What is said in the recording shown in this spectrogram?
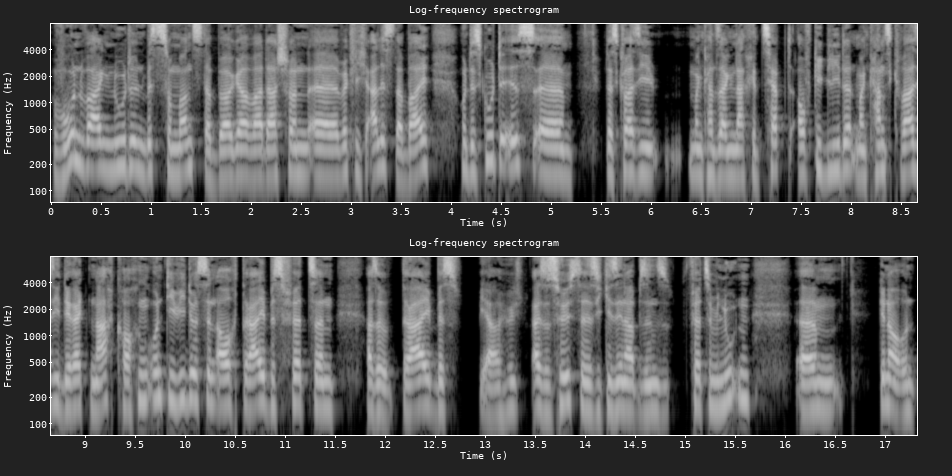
Wohnwagennudeln bis zum Monsterburger war da schon äh, wirklich alles dabei. Und das Gute ist, äh, das quasi, man kann sagen, nach Rezept aufgegliedert, man kann es quasi direkt nachkochen. Und die Videos sind auch drei bis 14, also drei bis ja, höchst, also das höchste, das ich gesehen habe, sind 14 Minuten. Ähm, genau, und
